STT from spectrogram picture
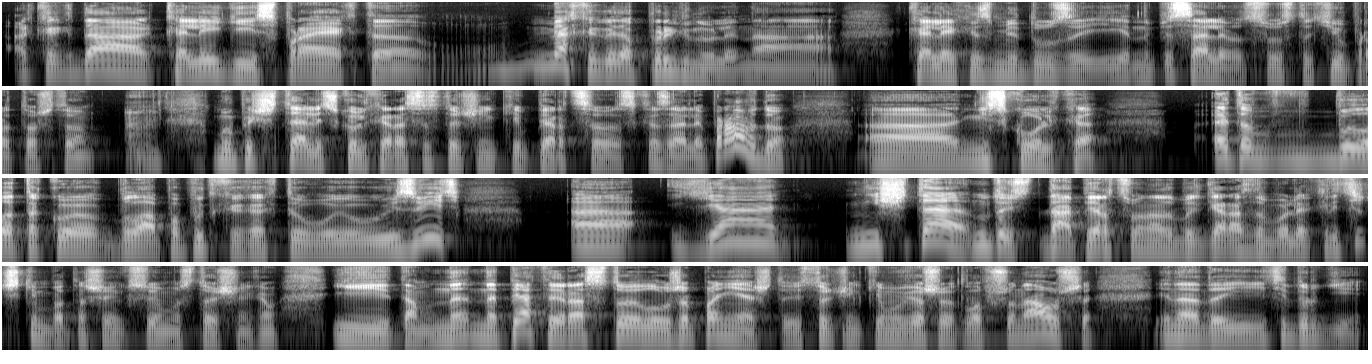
А когда коллеги из проекта, мягко говоря, прыгнули на коллег из «Медузы» и написали вот свою статью про то, что мы почитали, сколько раз источники Перцева сказали правду, а, нисколько. Это было такое, была попытка как-то его уязвить. А, я не считаю, ну то есть, да, Перцеву надо быть гораздо более критическим по отношению к своим источникам, и там на, на пятый раз стоило уже понять, что источники ему вешают лапшу на уши, и надо идти другие.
